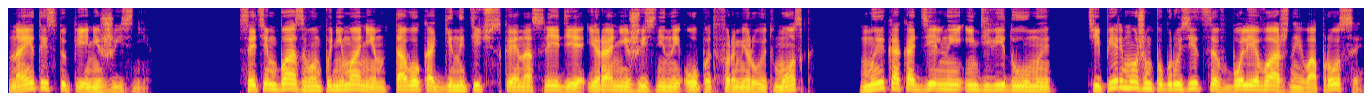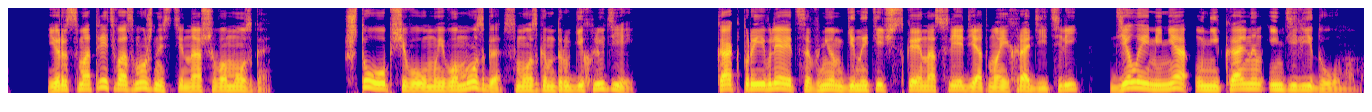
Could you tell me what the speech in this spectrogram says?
на этой ступени жизни. С этим базовым пониманием того, как генетическое наследие и ранний жизненный опыт формируют мозг, мы, как отдельные индивидуумы, теперь можем погрузиться в более важные вопросы и рассмотреть возможности нашего мозга. Что общего у моего мозга с мозгом других людей? Как проявляется в нем генетическое наследие от моих родителей, делая меня уникальным индивидуумом?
